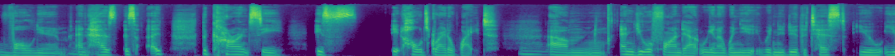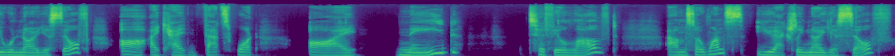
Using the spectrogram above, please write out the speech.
volume mm. and has is, uh, the currency is it holds greater weight. Mm. Um, and you will find out, you know, when you when you do the test, you you will know yourself. Ah, oh, okay, that's what I need to feel loved. Um, so once you actually know yourself,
